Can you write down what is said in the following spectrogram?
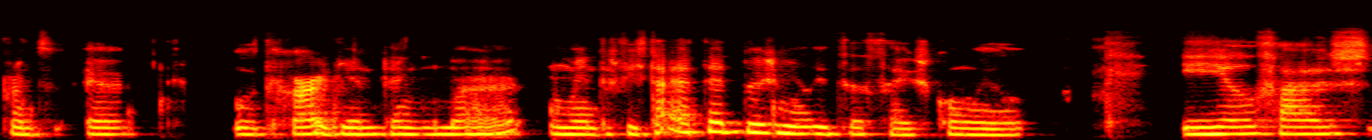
Pronto, uh, o The Guardian tem uma, uma entrevista até de 2016 com ele e ele faz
